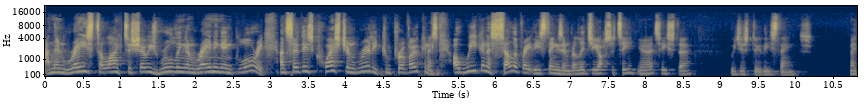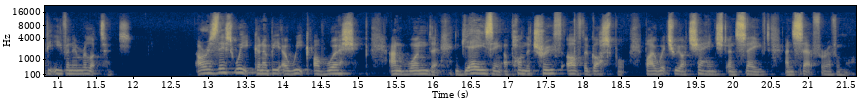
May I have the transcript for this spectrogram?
and then raised to life to show he's ruling and reigning in glory. And so this question really can provoke in us are we going to celebrate these things in religiosity? You know, it's Easter. We just do these things, maybe even in reluctance. Or is this week going to be a week of worship? and wonder, gazing upon the truth of the gospel by which we are changed and saved and set forevermore.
